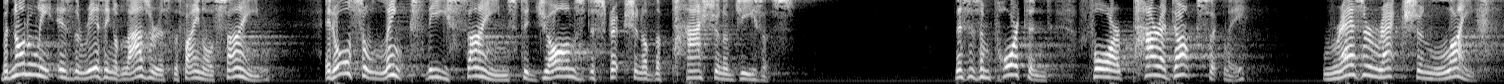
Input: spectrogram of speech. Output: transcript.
But not only is the raising of Lazarus the final sign, it also links these signs to John's description of the passion of Jesus. This is important, for paradoxically, resurrection life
